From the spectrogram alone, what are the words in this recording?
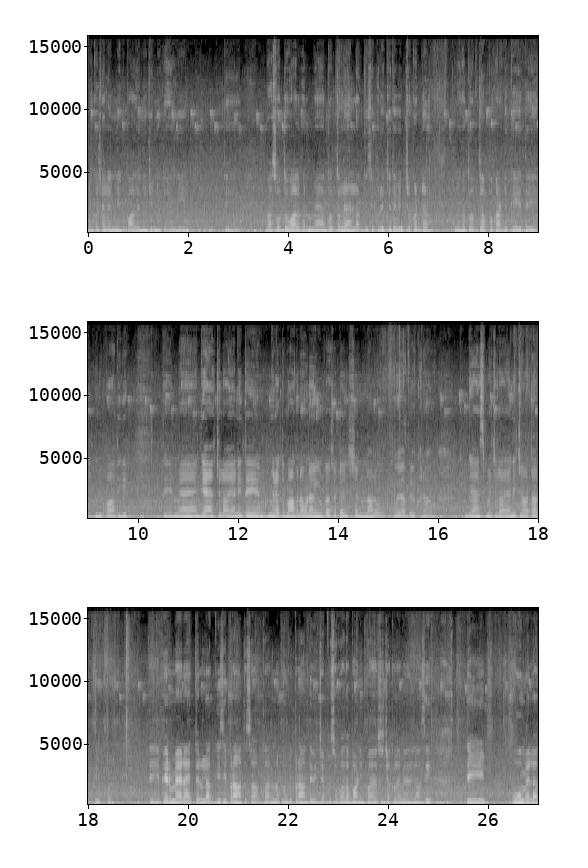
ਮੈਂ ਕਿਹਾ ਚੱਲ ਇੰਨੀ ਕੁ ਪਾ ਦੇਣੀ ਜਿੰਨੀ ਕੁ ਹੈਗੀ ਹੈ। ਤੇ ਬਸ ਉਸ ਤੋਂ ਬਾਅਦ ਫਿਰ ਮੈਂ ਦੁੱਧ ਲੈਣ ਲੱਗ ਗਈ ਸੀ ਫਰਿੱਜ ਦੇ ਵਿੱਚੋਂ ਕੱਢਣ। ਮੈਂ ਕਿਹਾ ਦੁੱਧ ਆਪਾਂ ਕੱਢ ਕੇ ਤੇ ਵੀ ਪਾ ਦਈਏ। ਤੇ ਮੈਂ ਗੈਸ ਚਲਾਇਆ ਨਹੀਂ ਤੇ ਮੇਰਾ ਦਿਮਾਗ ਨਾ ਹੁਣ ਆਈ ਬਸ ਟੈਨਸ਼ਨ ਨਾਲ ਹੋਇਆ ਪਿਆ ਖਰਾਬ। ਗੈਸ ਮੈਂ ਚਲਾਇਆ ਨਹੀਂ ਚਾਹ ਧਰਤੀ ਉੱਪਰ। ਤੇ ਫਿਰ ਮੈਂ ਨਾ ਇੱਧਰ ਲੱਗ ਗਈ ਸੀ ਪ੍ਰਾਂਤ ਸਾਫ਼ ਕਰਨ, ਕਿਉਂਕਿ ਪ੍ਰਾਂਤ ਦੇ ਵਿੱਚ ਆਪਾਂ ਸੁਬਾਹ ਦਾ ਪਾਣੀ ਪਾਇਆ ਸੀ ਚੱਕਲਾ ਵੇਲਣਾ ਸੀ ਤੇ ਉਹ ਮੈਂ ਲੱਗ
